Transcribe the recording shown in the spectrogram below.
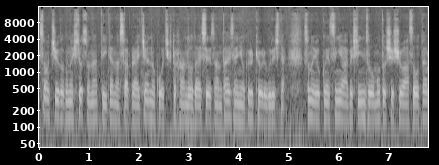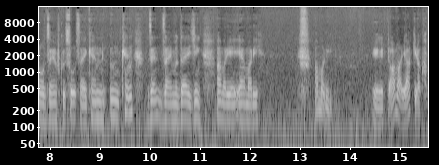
その中核の一つとなっていたのはサプライチェーンの構築と半導体生産体制における協力でした。その翌月に安倍晋三元首相麻生太郎前副総裁兼前財務大臣人、あまり、あまり、あまり、えー、っと、あまり明らか。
